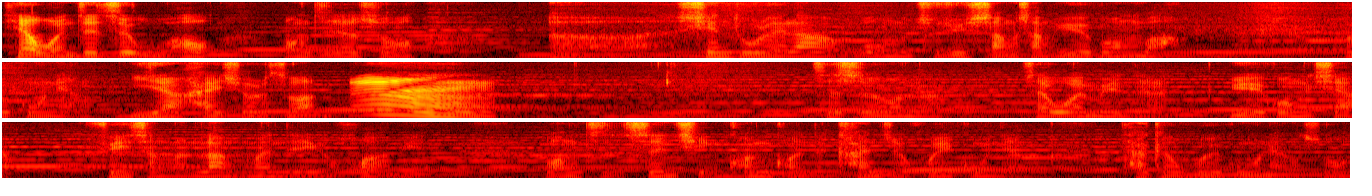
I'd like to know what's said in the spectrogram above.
跳完这支舞后，王子就说：“呃，仙杜瑞拉，我们出去赏赏月光吧。”灰姑娘依然害羞的说：“嗯。”这时候呢，在外面的月光下，非常的浪漫的一个画面。王子深情款款地看着灰姑娘，他跟灰姑娘说：“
